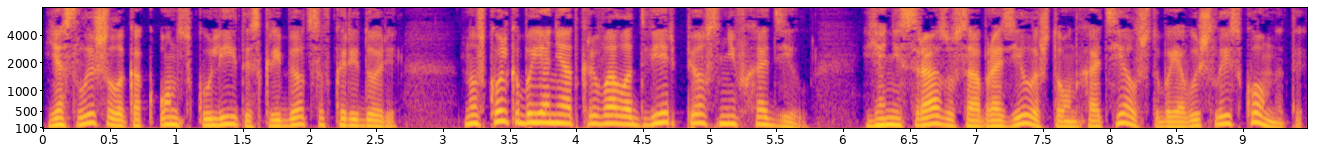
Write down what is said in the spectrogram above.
Я слышала, как он скулит и скребется в коридоре. Но сколько бы я ни открывала дверь, пес не входил. Я не сразу сообразила, что он хотел, чтобы я вышла из комнаты.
